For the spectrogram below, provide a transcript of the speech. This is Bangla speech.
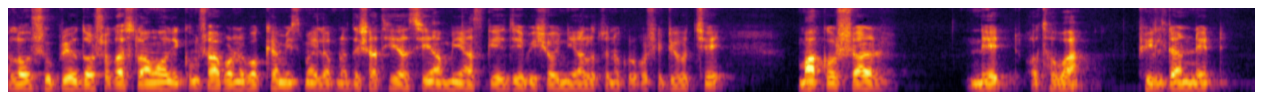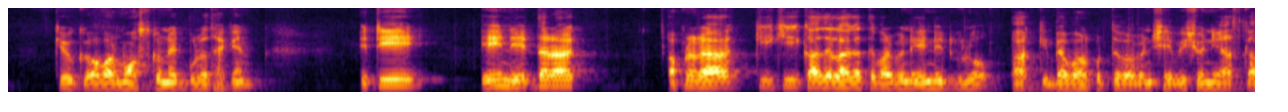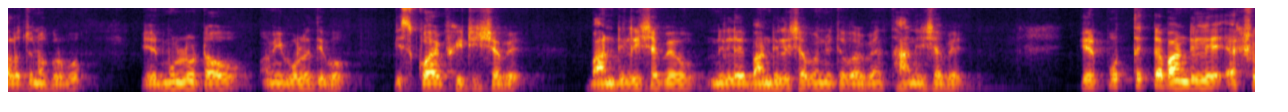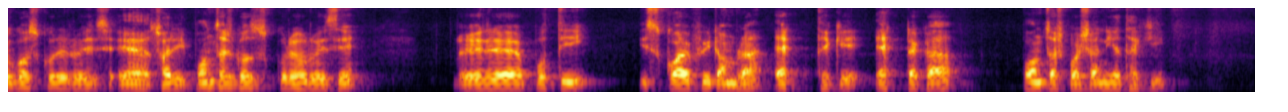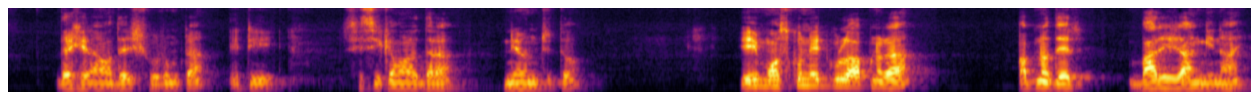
হ্যালো, সুপ্রিয় দর্শক, আসসালামু আলাইকুম। শাহপরণের পক্ষে আমি ইসমাইল আপনাদের সাথে আছি। আমি আজকে যে বিষয় নিয়ে আলোচনা করব সেটি হচ্ছে মাকড়সার নেট অথবা ফিল্টার নেট। কেউ কেউ আবার মস্কো নেট বলে থাকেন। এটি, এই নেট দ্বারা আপনারা কি কি কাজে লাগাতে পারবেন, এই নেটগুলো বা কি ব্যবহার করতে পারবেন সেই বিষয় নিয়ে আজকে আলোচনা করব। এর মূল্যটাও আমি বলে দেব। স্কোয়ার ফিট হিসাবে বান্ডিল হিসাবেও নিলে বান্ডিল হিসাবেও নিতে পারবেন থান হিসাবে। এর প্রত্যেকটা বান্ডিলে একশো গজ করে রয়েছে সরি পঞ্চাশ গজ করেও রয়েছে। এর প্রতি স্কোয়ার ফিট আমরা এক থেকে এক টাকা পঞ্চাশ পয়সা নিয়ে থাকি। দেখেন আমাদের শোরুমটা এটি সিসি ক্যামেরার দ্বারা নিয়ন্ত্রিত। এই মস্কো নেটগুলো আপনারা আপনাদের বাড়ির আঙ্গিনায়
